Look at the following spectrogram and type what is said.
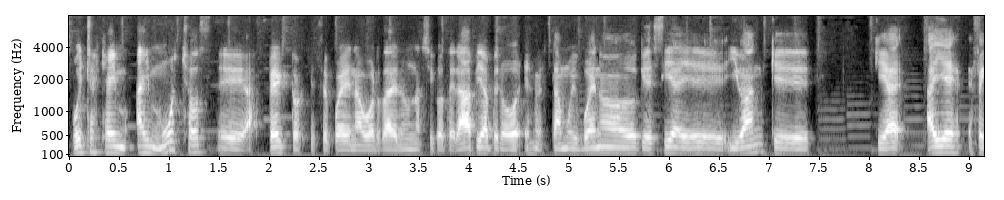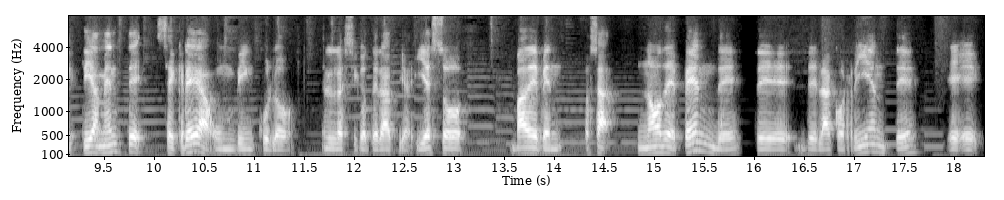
pucha, es que hay, hay muchos eh, aspectos que se pueden abordar en una psicoterapia, pero es- está muy bueno lo que decía eh, Iván, que, que hay, hay efectivamente se crea un vínculo en la psicoterapia y eso va a depender, o sea, no depende de, de la corriente, eh,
